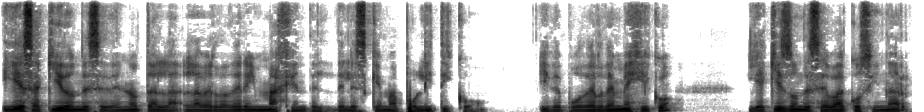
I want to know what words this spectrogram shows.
Y es aquí donde se denota la, la verdadera imagen del, del, esquema político y de poder de México y aquí es donde se va a cocinar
